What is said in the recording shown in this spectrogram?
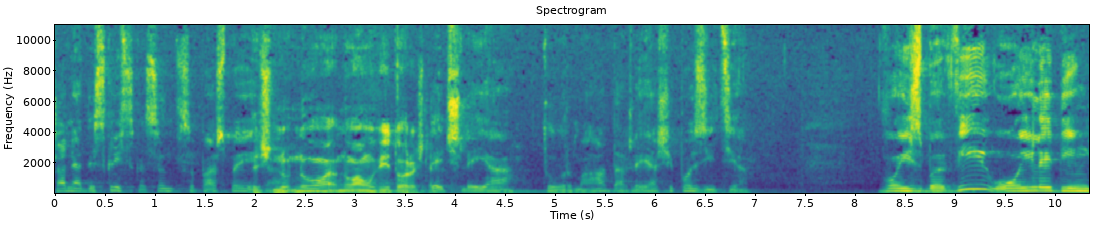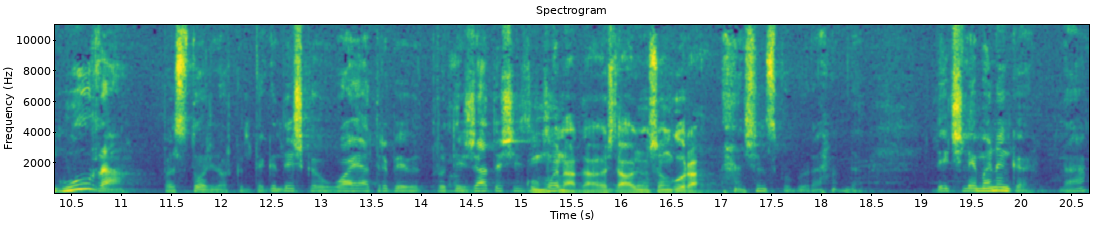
Că așa ne-a descris că sunt să pași pe ei. Deci da? nu, nu, nu au un viitor ăștia. deci le ia turma, dar le ia și poziția. Voi izbăvi oile din gura păstorilor. Când te gândești că oaia trebuie protejată și Cu zici, mâna, dar ăștia au ajuns în gura. ajuns cu gura. Da. Deci le mănâncă, da?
